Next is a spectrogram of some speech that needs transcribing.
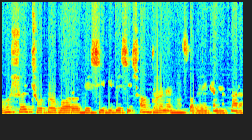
অবশ্যই ছোট, বড়, দেশি, বিদেশি, সব ধরনের মাছ পাবে এখানে আপনারা।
